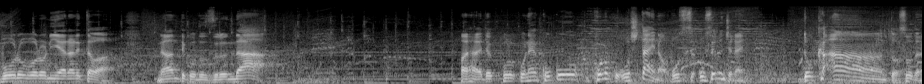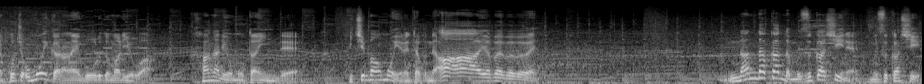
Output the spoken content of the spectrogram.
ボロボロにやられたわ。なんてことするんだ。はいはい。でこれこれねこここの子押したいな。押せ押せるんじゃない？ドカーンと。そうだね。こっち重いからねゴールドマリオは。かなり重たいんで。一番重いよね多分ね。ああやばいやばいやばい。なんだかんだ難しいね。難し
